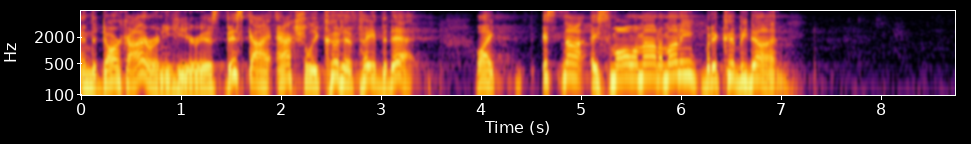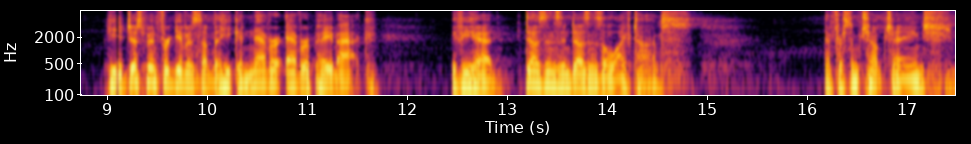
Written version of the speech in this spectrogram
And the dark irony here is this guy actually could have paid the debt. Like, it's not a small amount of money, but it could be done. He had just been forgiven something he could never, ever pay back if he had dozens and dozens of lifetimes. And for some chump change,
